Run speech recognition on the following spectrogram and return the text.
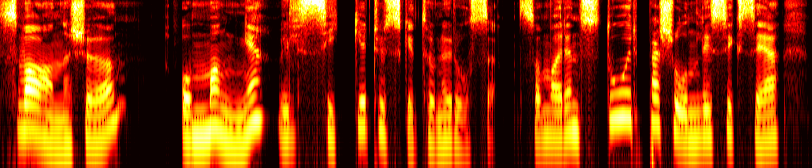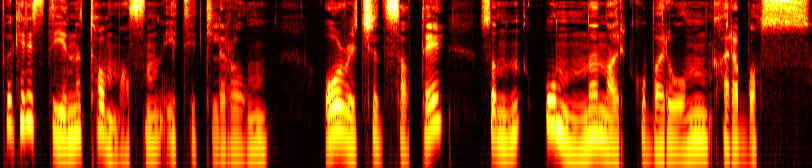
Svanesjøen, og mange vil sikkert huske Tornerose, som var en stor personlig suksess for Christine Thomassen i tittelrollen, og Richard Sutty som den onde narkobaronen Karaboss.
